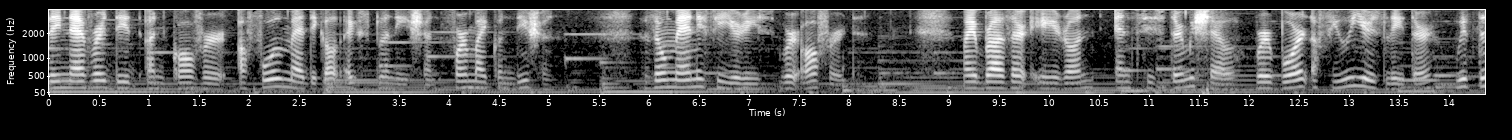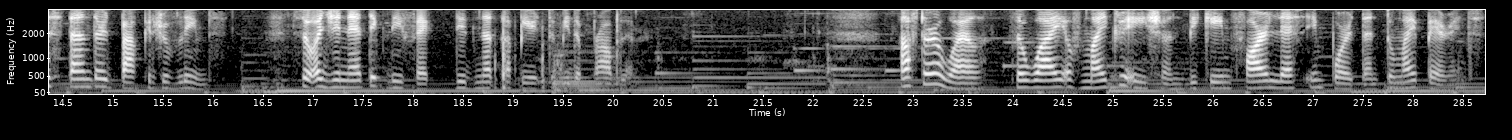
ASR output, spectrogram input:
They never did uncover a full medical explanation for my condition, though many theories were offered. My brother Aaron and sister Michelle were born a few years later with the standard package of limbs, so a genetic defect did not appear to be the problem. After a while, the why of my creation became far less important to my parents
